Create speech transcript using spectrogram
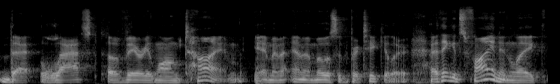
that last a very long time, MM- MMOs in particular. I think it's fine in like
